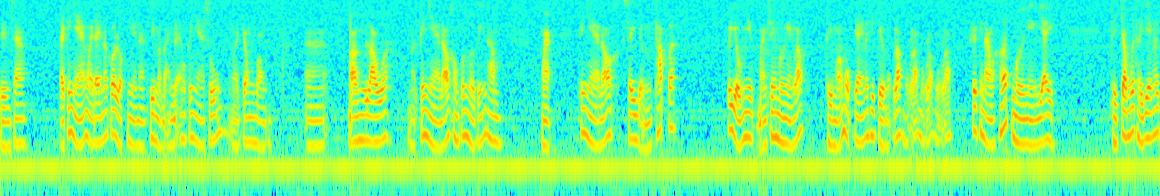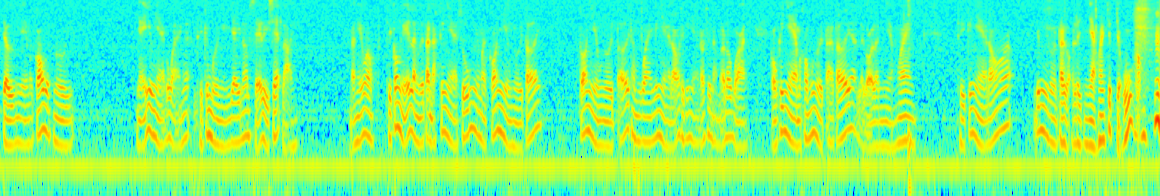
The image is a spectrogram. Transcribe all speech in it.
thì làm sao? Tại cái nhà ngoài đây nó có luật nhà nè. Khi mà bạn để một cái nhà xuống mà trong vòng à, bao nhiêu lâu á mà cái nhà đó không có người viếng thăm hoặc cái nhà đó xây dựng thấp á ví dụ như bạn xây 10.000 lốc thì mỗi một giây nó sẽ trừ một lốc một lốc một lốc một lốc cái khi nào hết 10.000 giây thì trong cái thời gian nó trừ nhà mà có một người nhảy vô nhà của bạn á thì cái 10.000 giây nó sẽ reset lại. Bạn hiểu không? Thì có nghĩa là người ta đặt cái nhà xuống nhưng mà có nhiều người tới có nhiều người tới tham quan cái nhà đó thì cái nhà đó sẽ nằm ở đó hoài. Còn cái nhà mà không có người ta tới á, lại gọi là nhà hoang. Thì cái nhà đó giống như người ta gọi là nhà hoang chết chủ.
